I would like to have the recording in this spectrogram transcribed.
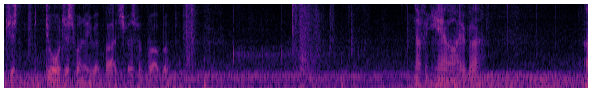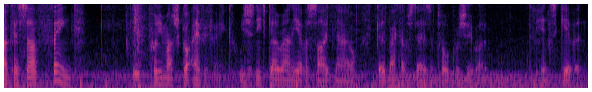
Just the door just won't even budge. That's the problem. Nothing here either. Okay, so I think we've pretty much got everything. We just need to go around the other side now, go back upstairs and talk with Shiro. Hints given.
